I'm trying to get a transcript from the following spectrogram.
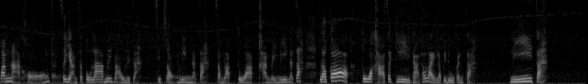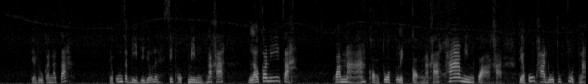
ความหนาของสยามสโตล่าไม่เบาเลยจ้ะ 12 มิลนะจ๊ะสำหรับตัวคานใบมีดนะจ๊ะ แล้วก็ตัวขาสกีหนาเท่าไหร่เราไปดูกันจ้ะ นี้จ้ะ เดี๋ยวดูกันนะจ๊ะ เดี๋ยวกุ้งจะบีบเยอะๆเลย 16 มิลนะคะ แล้วก็นี่จ้ะ ความหนาของตัวเหล็กกล่องนะคะ 5 มิลกว่าค่ะ เดี๋ยวกุ้งพาดูทุกจุดหนา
